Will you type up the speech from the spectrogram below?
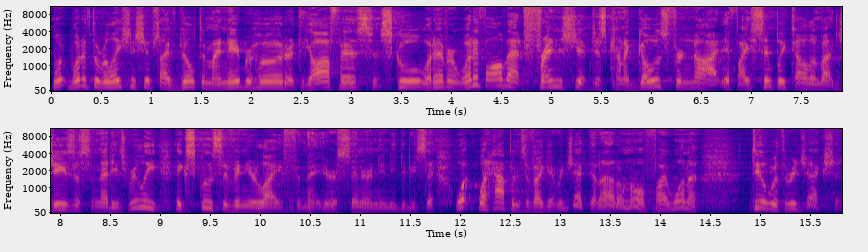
What, what if the relationships I've built in my neighborhood or at the office at school, whatever, what if all that friendship just kind of goes for naught if I simply tell them about Jesus and that he's really exclusive in your life and that you're a sinner and you need to be saved? What, what happens if I get rejected? I don't know if I want to deal with rejection.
